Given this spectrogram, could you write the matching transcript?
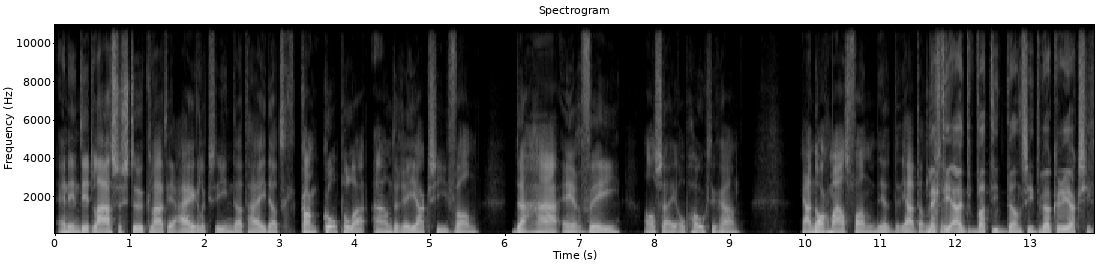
En in dit laatste stuk laat hij eigenlijk zien dat hij dat kan koppelen aan de reactie van de HRV als zij op hoogte gaan. Ja, nogmaals van, ja, dan... Legt hij uit wat hij dan ziet? Welke reactie?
